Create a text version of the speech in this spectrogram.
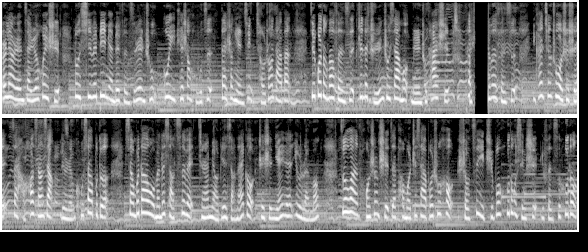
而两人在约会时，洛熙为避免被粉丝认出，故意贴上胡子、戴上眼镜，乔装打扮。结果等到粉丝真的只认出夏沫，没认出他时，他问粉丝：“你看清楚我是谁？再好好想想。”令人哭笑不得。想不到我们的小刺猬竟然秒变小奶狗，真是粘人又软萌。昨晚黄圣池在《泡沫之夏》播出后，首次以直播互动形式与粉丝互动。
